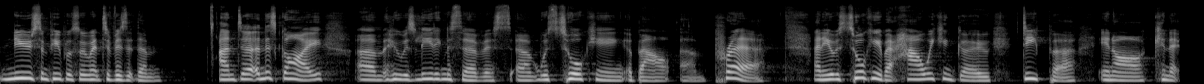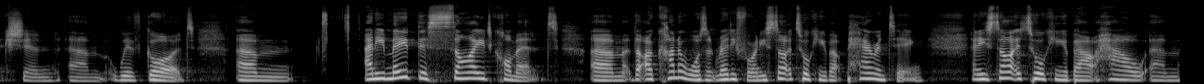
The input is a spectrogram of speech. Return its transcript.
knew some people, so we went to visit them. And, uh, and this guy um, who was leading the service um, was talking about um, prayer. And he was talking about how we can go deeper in our connection um, with God. Um, and he made this side comment um, that I kind of wasn't ready for. And he started talking about parenting. And he started talking about how um,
